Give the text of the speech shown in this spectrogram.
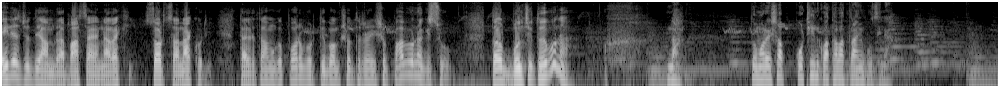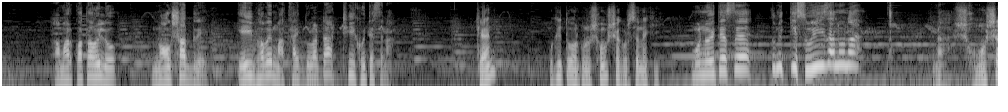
এইটা যদি আমরা বাঁচায় না রাখি চর্চা না করি তাহলে তো আমাকে পরবর্তী বংশধররা এইসব পাবো না কিছু। তো বঞ্চিত হইব না? না তোমার এসব কঠিন কথাবার্তা আমি বুঝি না। আমার কথা হইল নওসাদ্রে এইভাবে মাথায় তোলাটা ঠিক হইতেছে না। কেন? ও কি তোমার কোনো সমস্যা করছে নাকি? মনে হইতেছে তুমি কিছুই জানো না। না সমস্যা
